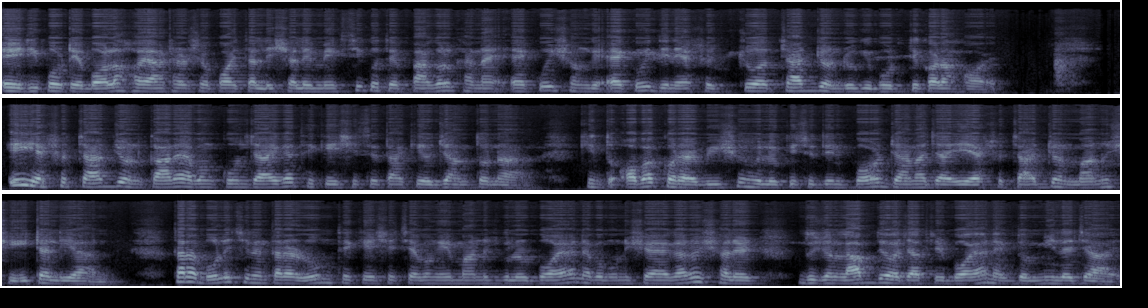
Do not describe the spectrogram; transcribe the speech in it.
এই রিপোর্টে বলা হয়, আঠারোশো পঁয়তাল্লিশ সালে মেক্সিকোতে পাগলখানায় একই সঙ্গে একই দিনে একশো চারজন রোগী ভর্তি করা হয়। এই একশো জন কারা এবং কোন জায়গা থেকে এসেছে তা কেউ জানত না। কিন্তু অবাক করার বিষয় হলো, কিছুদিন পর জানা যায় এই একশো জন মানুষই ইটালিয়ান। তারা বলেছিলেন তারা রোম থেকে এসেছে এবং এই মানুষগুলোর বয়ান এবং উনিশশো এগারো সালের দুজন লাভ দেওয়া যাত্রীর বয়ান একদম মিলে যায়।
